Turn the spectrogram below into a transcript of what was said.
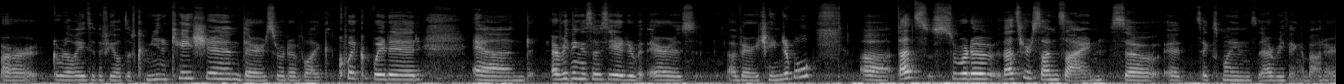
are related to the fields of communication. They're sort of like quick witted, and everything associated with air is uh, very changeable. Uh, that's sort of that's her sun sign, so it explains everything about her.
